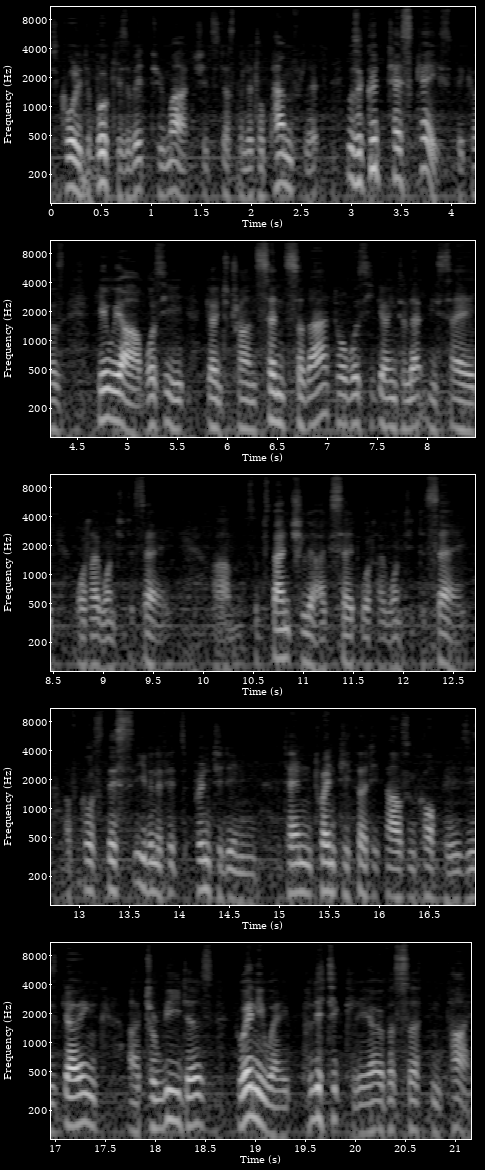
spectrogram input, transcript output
to call it a book is a bit too much, it's just a little pamphlet, it was a good test case because here we are. Was he going to try and censor that or was he going to let me say what I wanted to say? Um, substantially I've said what I wanted to say. Of course this, even if it's printed in 10, 20, 30,000 copies, is going uh, to readers who anyway politically are of a certain type.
